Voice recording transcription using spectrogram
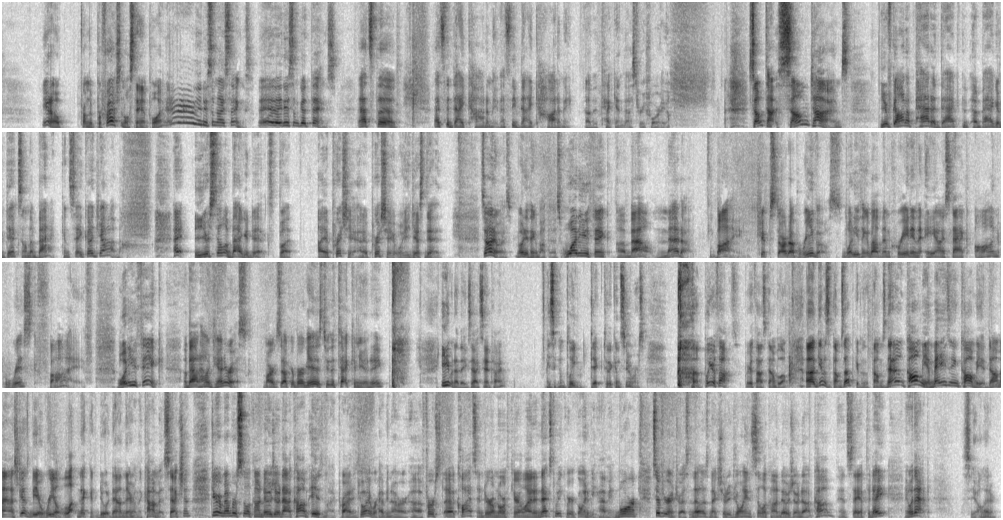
You know, from the professional standpoint, eh, they do some nice things. Eh, they do some good things. That's the that's the dichotomy. That's the dichotomy of the tech industry for you. Sometimes, sometimes you've got to pat a, a bag of dicks on the back and say, "Good job." Hey, you're still a bag of dicks, but I appreciate, I appreciate what you just did. So anyways, what do you think about this? What do you think about Meta buying chip startup Rivos? What do you think about them creating an AI stack on RISC-V? What do you think about how generous Mark Zuckerberg is to the tech community, even at the exact same time? He's a complete dick to the consumers. put your thoughts, put your thoughts down below. Uh, give us a thumbs up, give us a thumbs down. Call me amazing, call me a dumbass. Just be a real lutnick and do it down there in the comment section. Do you remember silicondojo.com is my pride and joy. We're having our uh, first uh, class in Durham, North Carolina next week. We're going to be having more. So if you're interested in those, make sure to join silicondojo.com and stay up to date. And with that, see y'all later.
